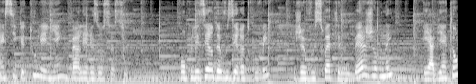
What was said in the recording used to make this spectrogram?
ainsi que tous les liens vers les réseaux sociaux. Au plaisir de vous y retrouver, je vous souhaite une belle journée et à bientôt!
